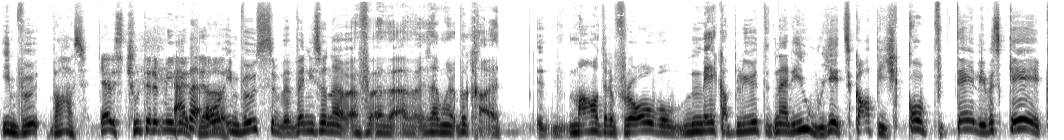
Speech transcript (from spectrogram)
im, was? Ja, es schudert mich Eben, nicht, ja. auch im Wissen, wenn ich so eine, äh, äh, sagen wir, wirklich, äh, Mann oder eine Frau, die mega blüht, dann, uh, jetzt Gabi, Gott, vertell, was geht?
